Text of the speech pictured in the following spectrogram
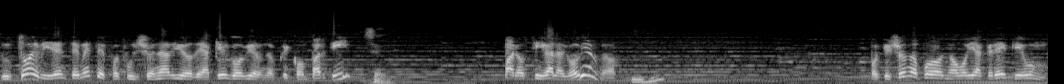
Lutó evidentemente fue funcionario de aquel gobierno que compartí para hostigar al gobierno. Porque yo no puedo, no voy a creer que un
